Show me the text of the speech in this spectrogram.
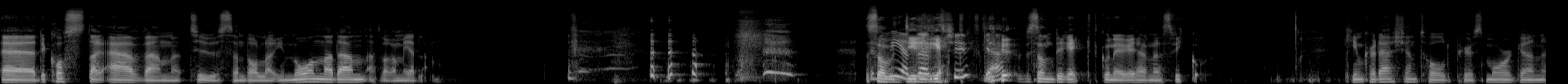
Eh, det kostar även 1000 dollar i månaden att vara medlem. Som, direkt, som direkt går ner i hennes fickor. Kim Kardashian told Piers Morgan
